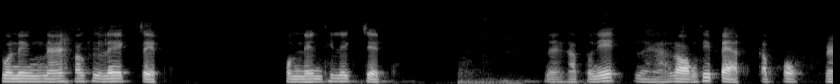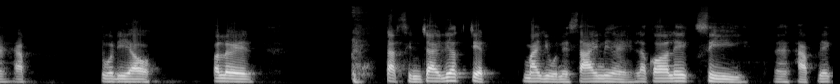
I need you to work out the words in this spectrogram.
ตัวหนึ่งนะ ก็คือเลขเจ็ดผมเน้นที่เลขเจ็ดนะครับ ตัวนี้นะรองที่แปดกับหกนะครับ ตัวเดียวก็เลยตัดสินใจเลือกเจ็ดมาอยู่ในซ้ายเหนื่อย แล้วก็เลขสี่นะครับ เลข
